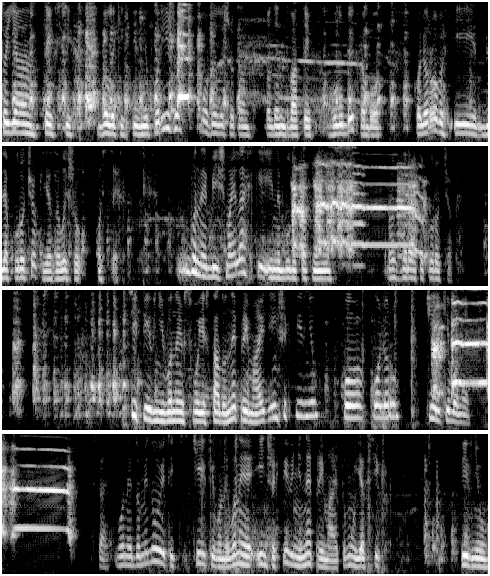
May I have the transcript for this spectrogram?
То я тих всіх великих півнів поріжу. Може лише там один-два тих голубих або кольорових, і для курочок я залишу ось цих. Вони більш майлегкі і не будуть так мені роздирати курочок. Ці півні вони в своє стадо не приймають інших півнів по кольору, тільки вони. Все, вони домінують і тільки вони. Вони інших півнів не приймають, тому я всіх півнів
